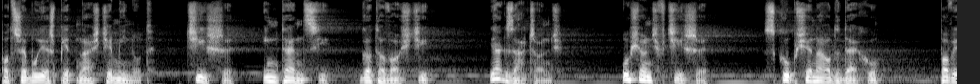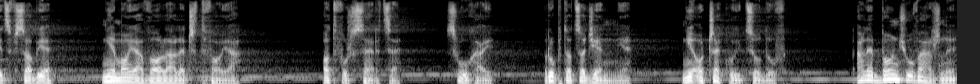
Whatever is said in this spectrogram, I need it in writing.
Potrzebujesz 15 minut. Ciszy, intencji, gotowości. Jak zacząć? Usiądź w ciszy. Skup się na oddechu. Powiedz w sobie, nie moja wola, lecz Twoja. Otwórz serce. Słuchaj. Rób to codziennie. Nie oczekuj cudów. Ale bądź uważny,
